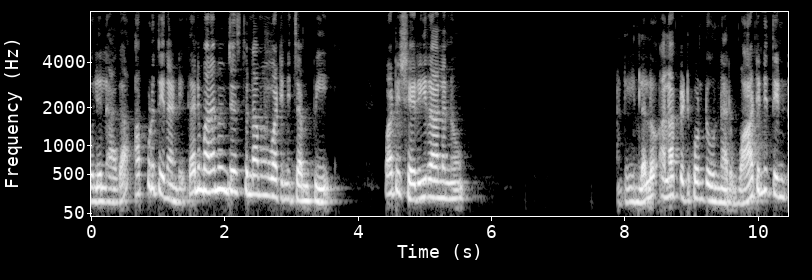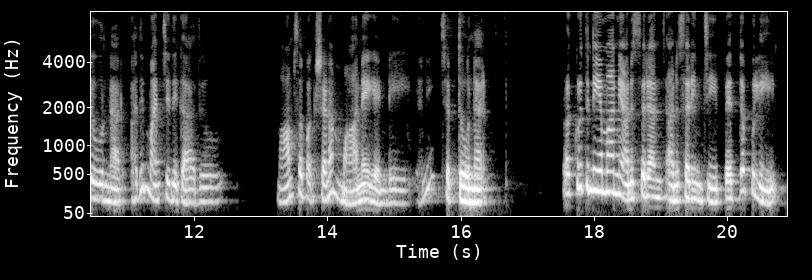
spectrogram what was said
పులిలాగా అప్పుడు తినండి. కానీ మనం ఏం చేస్తున్నాము? వాటిని చంపి వాటి శరీరాలను అంటే ఇళ్ళలో అలా పెట్టుకుంటూ ఉన్నారు. వాటిని తింటూ ఉన్నారు. అది మంచిది కాదు. మాంసభక్షణ మానేయండి అని చెప్తూ ఉన్నారు. ప్రకృతి నియమాన్ని అనుసర అనుసరించి పెద్ద పులి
